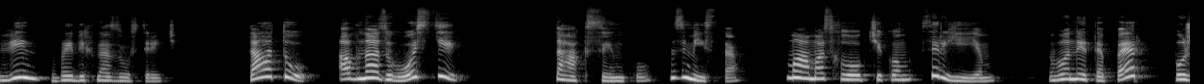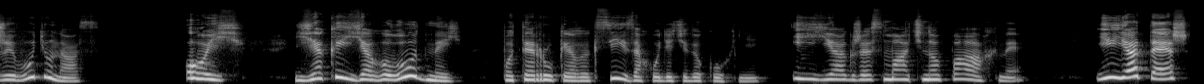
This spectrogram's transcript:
він вибіг назустріч. Тату, а в нас гості? Так, синку, з міста. Мама з хлопчиком Сергієм. Вони тепер поживуть у нас. Ой, який я голодний, потер руки Олексій, заходячи до кухні. І як же смачно пахне. І я теж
